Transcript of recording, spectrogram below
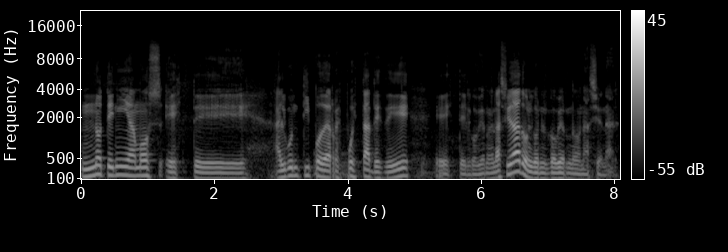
no teníamos este, algún tipo de respuesta desde este, el gobierno de la ciudad o el gobierno nacional.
